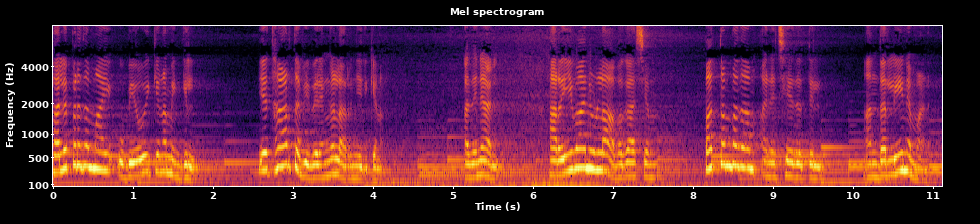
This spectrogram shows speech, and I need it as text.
ഫലപ്രദമായി ഉപയോഗിക്കണമെങ്കിൽ യഥാർത്ഥ വിവരങ്ങൾ അറിഞ്ഞിരിക്കണം. അതിനാൽ അറിയുവാനുള്ള അവകാശം പത്തൊമ്പതാം അനുച്ഛേദത്തിൽ അന്തർലീനമാണ്.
